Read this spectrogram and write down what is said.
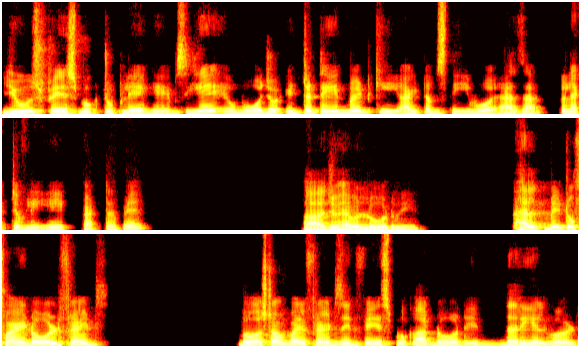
use Facebook to play games ये वो जो इंटरटेनमेंट की आइटम्स थी वो एज अ कलेक्टिवली एक फैक्टर पे जो है वो लोड हुई help me to find old friends most of my friends in Facebook are known in the real world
